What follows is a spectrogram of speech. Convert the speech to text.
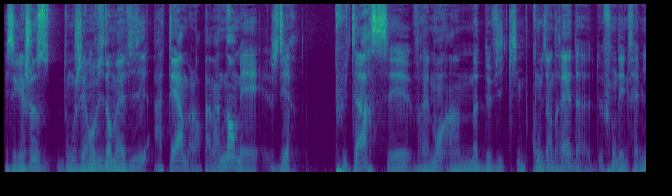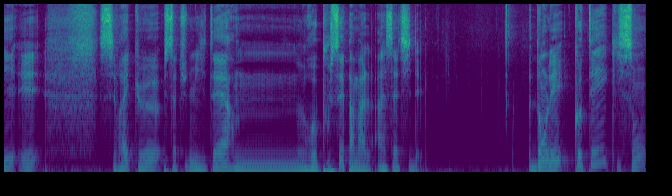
Et c'est quelque chose dont j'ai envie dans ma vie à terme, alors pas maintenant, mais je veux dire plus tard, c'est vraiment un mode de vie qui me conviendrait de, de fonder une famille. Et c'est vrai que le statut militaire me repoussait pas mal à cette idée dans les côtés qui sont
